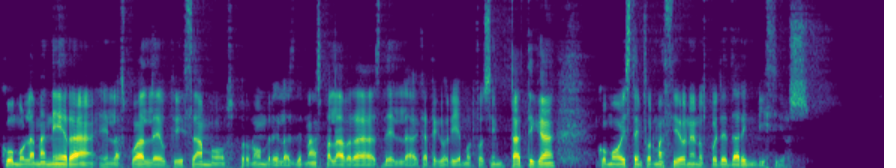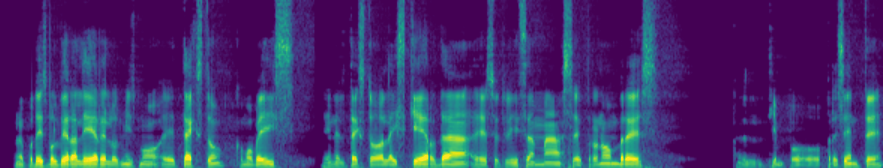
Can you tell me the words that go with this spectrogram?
cómo la manera en la cual utilizamos pronombre, las demás palabras de la categoría morfosintáctica, cómo esta información nos puede dar indicios. Bueno, podéis volver a leer los mismos eh, texto, como veis, en el texto a la izquierda eh, se utilizan más eh, pronombres, el tiempo presente,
